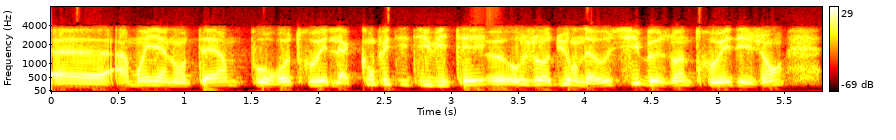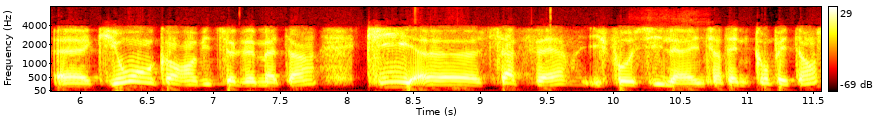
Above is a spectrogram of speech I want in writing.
euh, à moyen long terme pour retrouver de la compétitivité. Euh, Aujourd'hui, on a aussi besoin de trouver des gens euh, qui ont encore envie de se lever le matin, qui euh, savent faire. Il faut aussi une certaine compétence.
